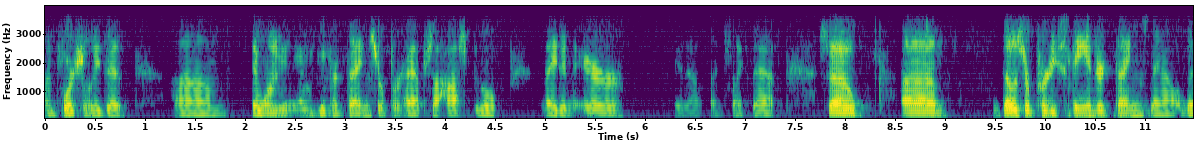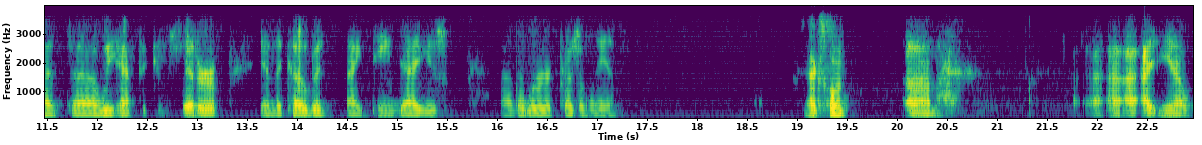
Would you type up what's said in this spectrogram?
unfortunately, that um, they wanted to know different things, or perhaps a hospital made an error, you know, things like that. So um, those are pretty standard things now that uh, we have to consider in the COVID 19 days uh, that we're presently in. Excellent. Um, I, I, you know,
